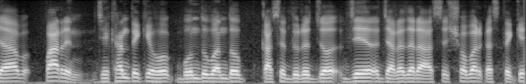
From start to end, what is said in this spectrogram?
যা পারেন, যেখান থেকে হোক বন্ধু বান্ধব কাছে দূরে যে যারা যারা আছে, সবার কাছ থেকে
